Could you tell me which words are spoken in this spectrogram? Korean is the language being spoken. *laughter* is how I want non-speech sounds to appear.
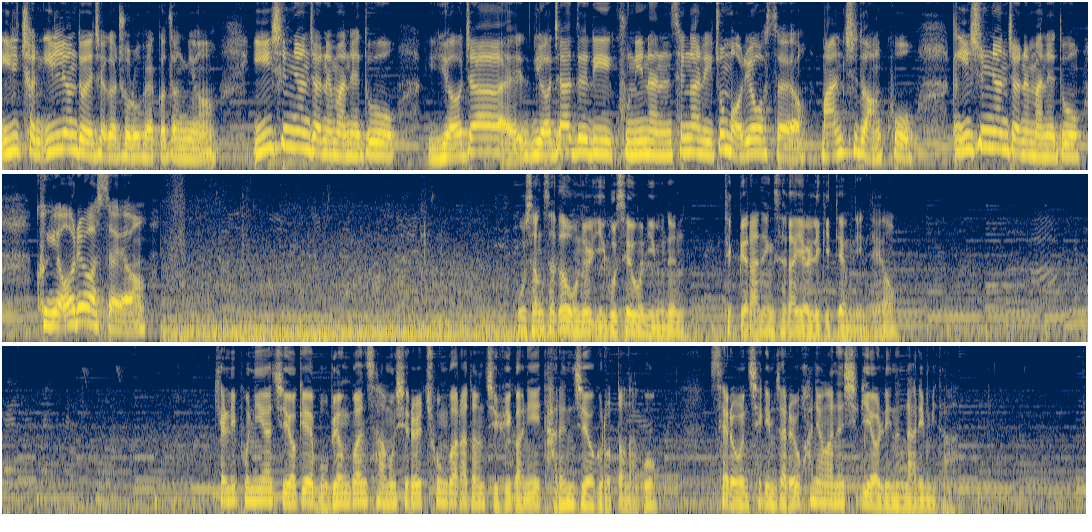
2001년도에 제가 졸업했거든요. 20년 전에만 해도 여자 여자들이 군인하는 생활이 좀 어려웠어요. 많지도 않고 20년 전에만 해도 그게 어려웠어요. 오 상사가 오늘 이곳에 온 이유는 특별한 행사가 열리기 때문인데요. 캘리포니아 지역의 모병관 사무실을 총괄하던 지휘관이 다른 지역으로 떠나고 새로운 책임자를 환영하는 식이 열리는 날입니다.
